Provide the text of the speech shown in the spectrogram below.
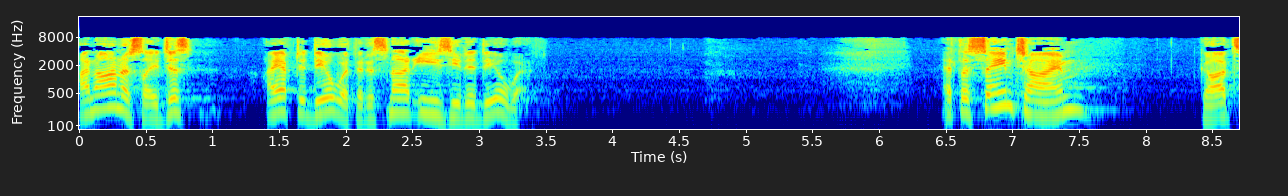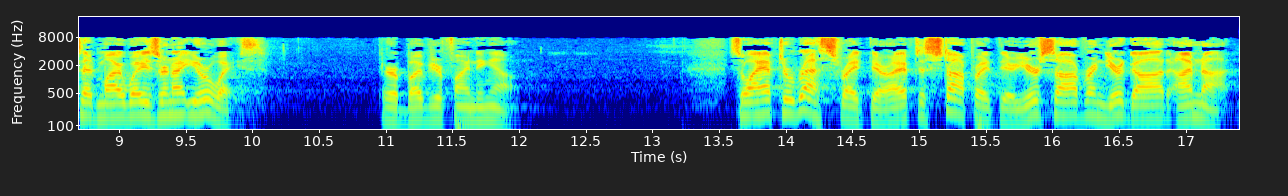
and honestly, just, I have to deal with it. It's not easy to deal with. At the same time, God said, my ways are not your ways. They're above your finding out. So I have to rest right there. I have to stop right there. You're sovereign, you're God, I'm not.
